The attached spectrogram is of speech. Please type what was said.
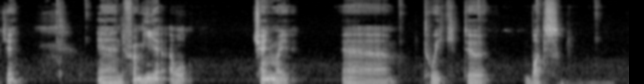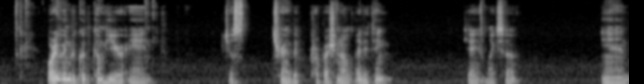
okay? And from here I will change my uh, tweak to box. Or even we could come here and just turn the proportional editing. Okay like so. And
